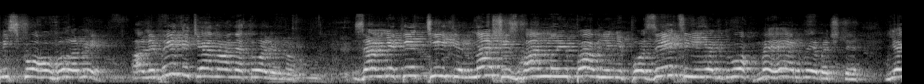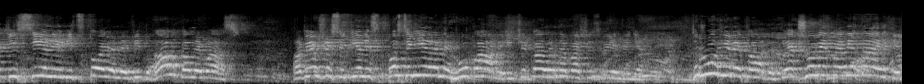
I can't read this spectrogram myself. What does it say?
міського голови. Але ви, Тетяно Анатолівно, завдяки тільки нашій з Ганною позиції, як двох мегер, вибачте, які сіли відстояли, відгавкали вас. А ви вже сиділи з посинілими губами і чекали на ваше звільнення. Другий випадок, якщо ви пам'ятаєте,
